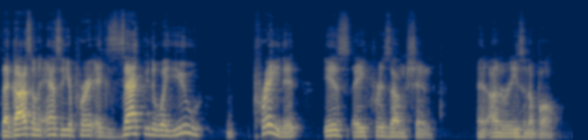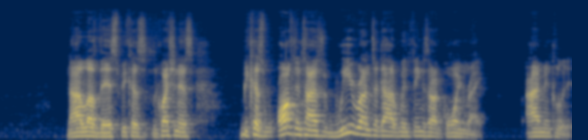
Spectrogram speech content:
that God's going to answer your prayer exactly the way you prayed it is a presumption and unreasonable. Now, I love this because the question is because oftentimes we run to God when things aren't going right. I'm included,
